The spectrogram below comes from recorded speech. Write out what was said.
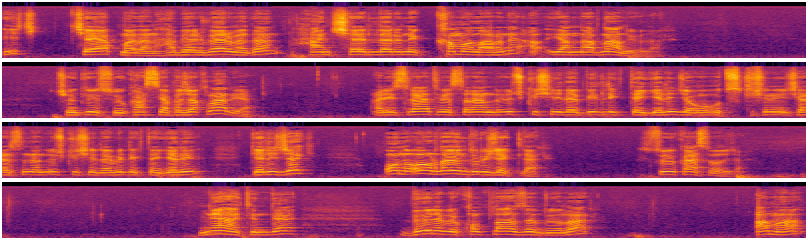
hiç şey yapmadan, haber vermeden hançerlerini, kamalarını yanlarına alıyorlar. Çünkü suikast yapacaklar ya. Aleyhissalatü vesselam da üç kişiyle birlikte gelince, o 30 kişinin içerisinden üç kişiyle birlikte geli, gelecek, onu orada öldürecekler. Suikast olacak. Nihayetinde böyle bir komplo hazırlıyorlar. Ama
